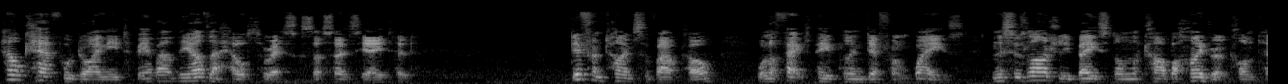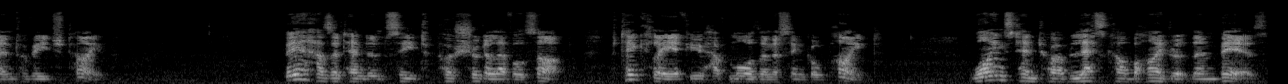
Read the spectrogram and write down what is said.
How careful do I need to be about the other health risks associated? Different types of alcohol will affect people in different ways, and this is largely based on the carbohydrate content of each type. Beer has a tendency to push sugar levels up, particularly if you have more than a single pint. Wines tend to have less carbohydrate than beers,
